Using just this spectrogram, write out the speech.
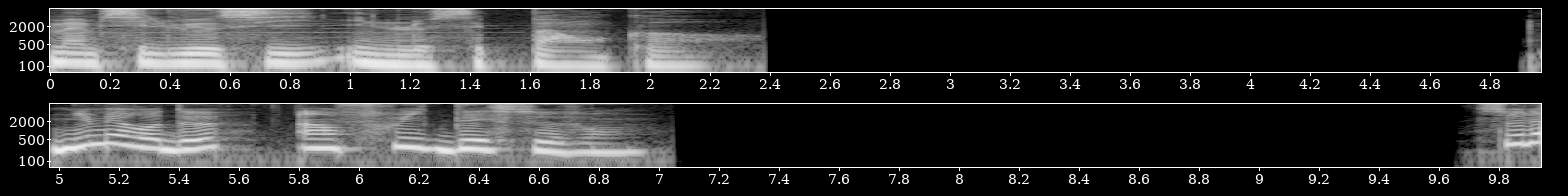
même si lui aussi, il ne le sait pas encore. Numéro 2. Un fruit décevant. Cela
